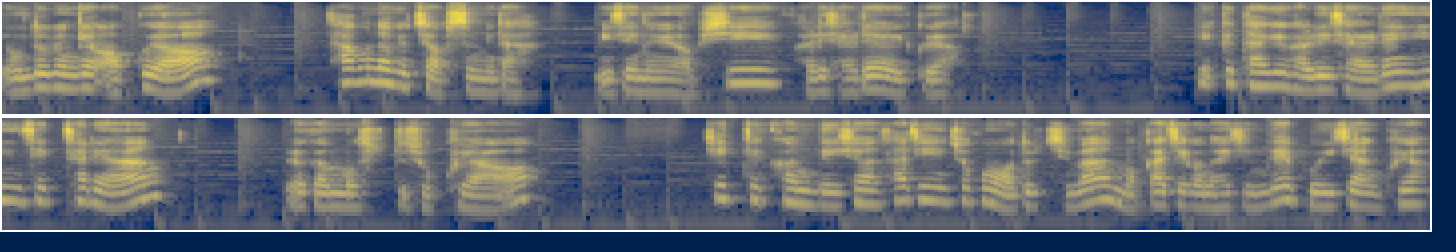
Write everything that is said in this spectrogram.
용도 변경 없고요. 사고나 교체 없습니다. 미세 누유 없이 관리 잘 되어 있고요. 깨끗하게 관리 잘 된 흰색 차량, 외관 모습도 좋고요. 시트 컨디션 사진이 조금 어둡지만 뭐 까지거나 해진데 보이지 않고요.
